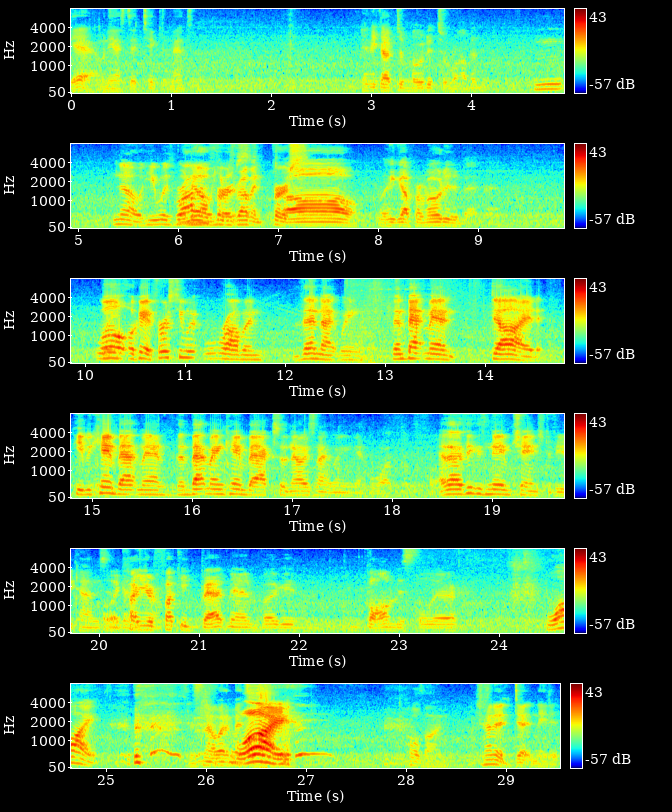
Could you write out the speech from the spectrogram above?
Yeah, when he has to take the mantle. And he got demoted to Robin. N- no, he was Robin no, first. he was Robin first. Oh, well, he got promoted to Batman. Well, okay, first he went Robin, then Nightwing, then Batman died. He became Batman, then Batman came back, so now he's Nightwing again. What the fuck? And then I think his name changed a few times. I like how your fucking Batman fucking bomb is still there. Why? That's not what I meant. Why? Hold on. I'm trying to detonate it.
